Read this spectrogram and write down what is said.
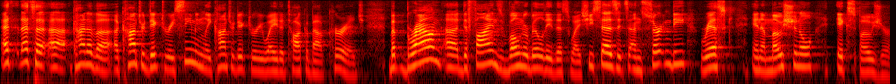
That's, a, a kind of a, a, contradictory, seemingly contradictory way to talk about courage. But Brown uh, defines vulnerability this way she says it's uncertainty, risk, and emotional exposure.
